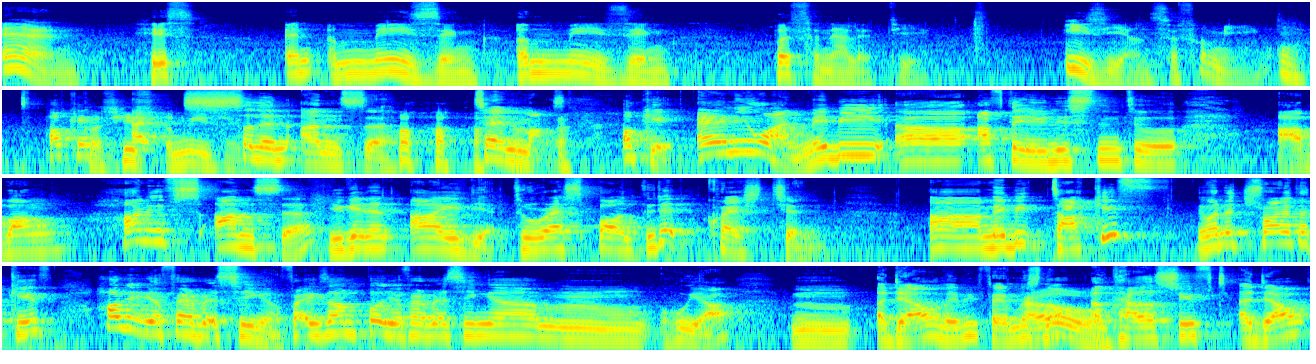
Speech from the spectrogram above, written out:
and he's an amazing, amazing personality. Easy answer for me. Mm. Okay, Because he's amazing. excellent answer. 10 marks. Okay, anyone, maybe uh, after you listen to Abang Hanif's answer, you get an idea to respond to that question. Uh, maybe Takif, you want to try Takif? How did your favorite singer? For example, your favorite singer, um, who ya? Um, Adele, maybe famous Oh. now. Taylor Swift, Adele.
